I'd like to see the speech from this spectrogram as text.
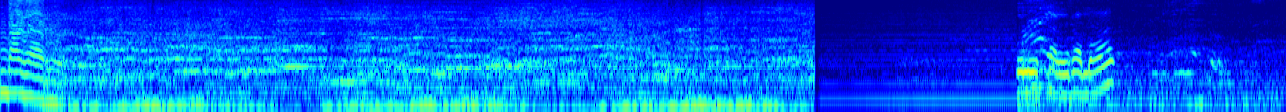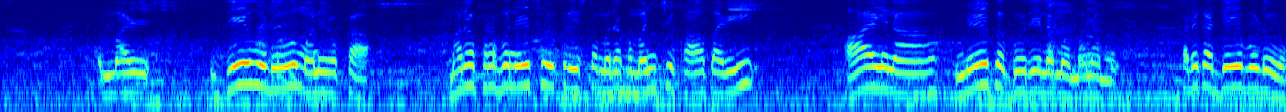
నందా గారు. సంగమా. మరి దేవుడు మన యొక్క మన ప్రభునేసు క్రీస్తు మన యొక్క మంచి కాపరి. ఆయన మేప గొర్రెలము మనము. కనుక దేవుడు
